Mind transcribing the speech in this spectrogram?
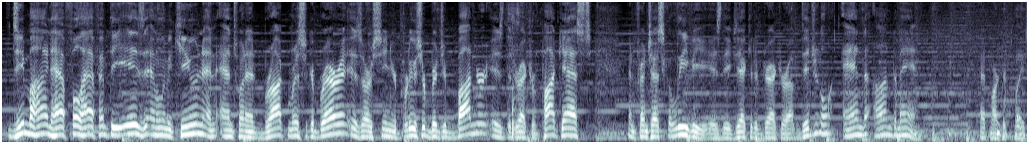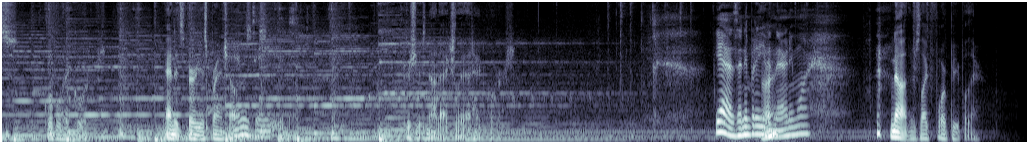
The team behind Half Full, Half Empty is Emily McCune and Antoinette Brock. Marissa Cabrera is our senior producer. Bridget Bodnar is the director of podcasts. And Francesca Levy is the executive director of digital and on demand at Marketplace Global Headquarters and its various branch offices. Indeed. Because she's not actually at headquarters. Yeah, is anybody even right. there anymore? No, there's like four people there.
